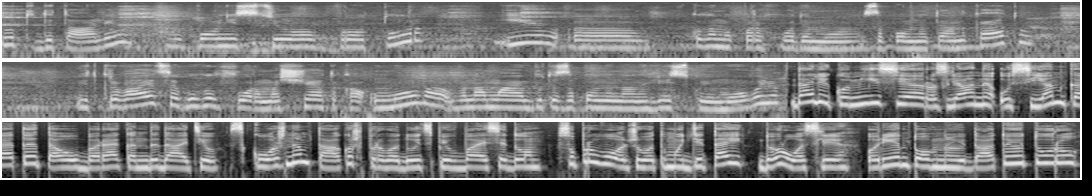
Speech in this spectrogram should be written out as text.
Тут деталі повністю про тур. І е, коли ми переходимо заповнити анкету, відкривається Google форма. Ще така умова, вона має бути заповнена англійською мовою. Далі комісія розгляне усі анкети та обере кандидатів. З кожним також проведуть співбесіду. Супроводжуватимуть дітей дорослі. Орієнтовною датою туру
